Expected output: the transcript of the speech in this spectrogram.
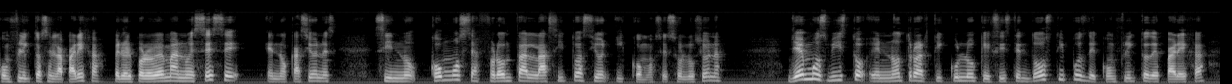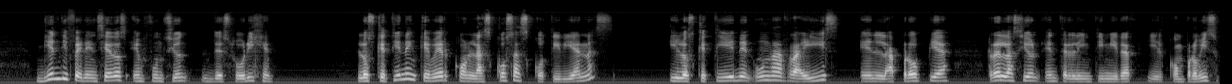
conflictos en la pareja, pero el problema no es ese en ocasiones, sino cómo se afronta la situación y cómo se soluciona. Ya hemos visto en otro artículo que existen dos tipos de conflicto de pareja bien diferenciados en función de su origen. Los que tienen que ver con las cosas cotidianas y los que tienen una raíz en la propia relación entre la intimidad y el compromiso.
